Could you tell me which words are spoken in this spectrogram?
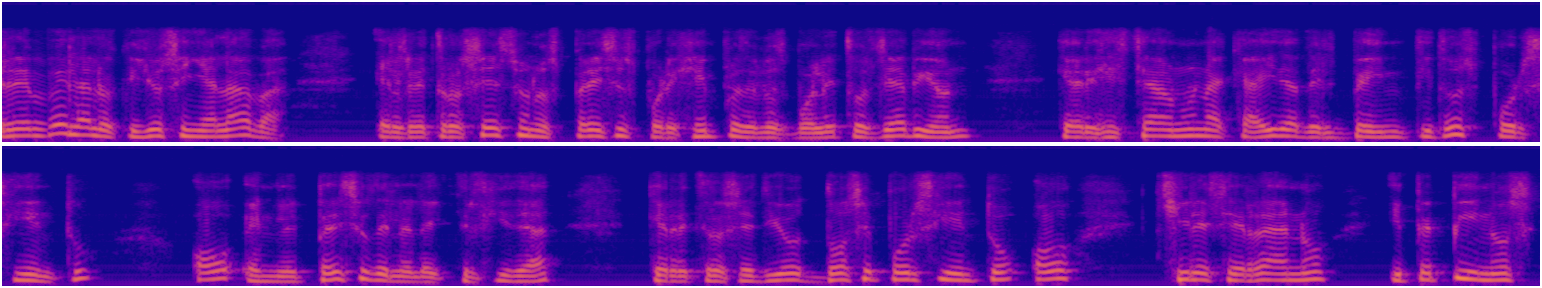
revela lo que yo señalaba, el retroceso en los precios, por ejemplo, de los boletos de avión, que registraron una caída del 22%, o en el precio de la electricidad, que retrocedió 12%, o chile serrano, y pepinos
